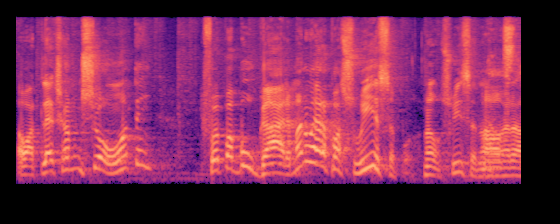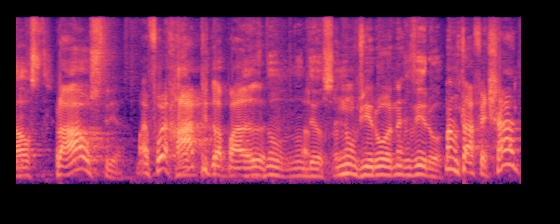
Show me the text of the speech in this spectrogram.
O Atlético anunciou ontem que foi para Bulgária, mas não era para Suíça, pô. Não, Suíça não. Não, era Áustria. Para Áustria. Mas foi rápido. a- Não, não deu certo. Não virou, né? Não virou. Mas não estava fechado?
